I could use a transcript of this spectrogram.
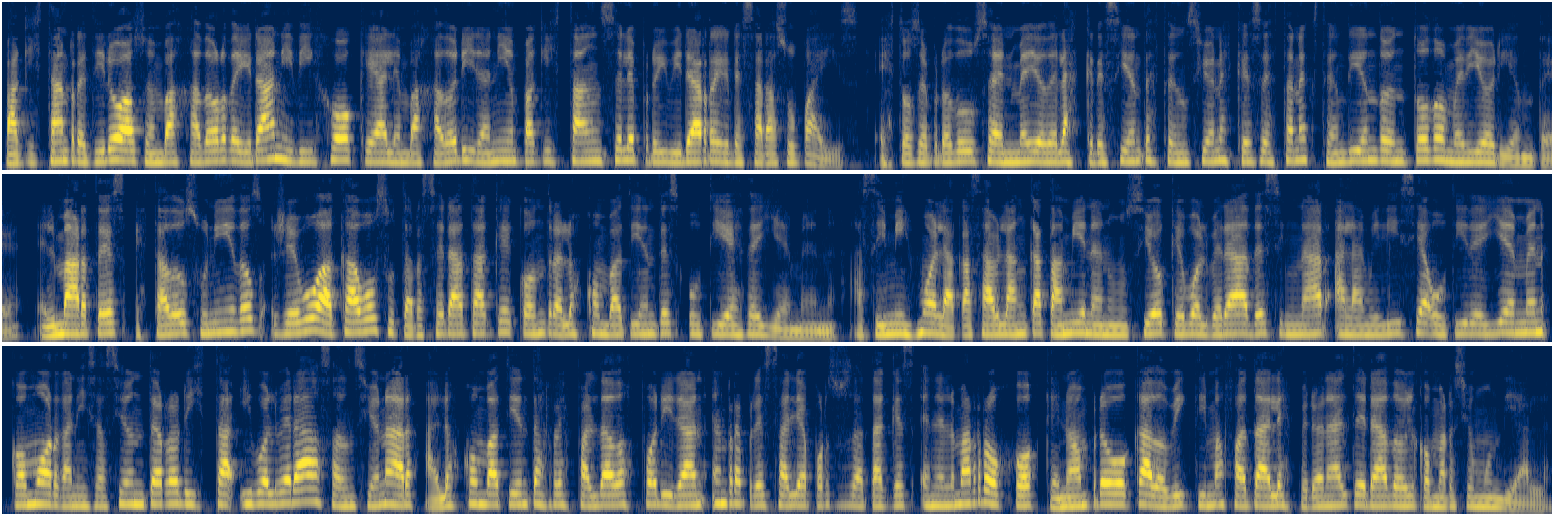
Pakistán retiró a su embajador de Irán y dijo que al embajador iraní en Pakistán se le prohibirá regresar a su país. Esto se produce en medio de las crecientes tensiones que se están extendiendo en todo Medio Oriente. El martes, Estados Unidos llevó a cabo su tercera ataque contra los combatientes hutíes de Yemen. Asimismo, la Casa Blanca también anunció que volverá a designar a la milicia hutí de Yemen como organización terrorista y volverá a sancionar a los combatientes respaldados por Irán en represalia por sus ataques en el Mar Rojo, que no han provocado víctimas fatales pero han alterado el comercio mundial.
